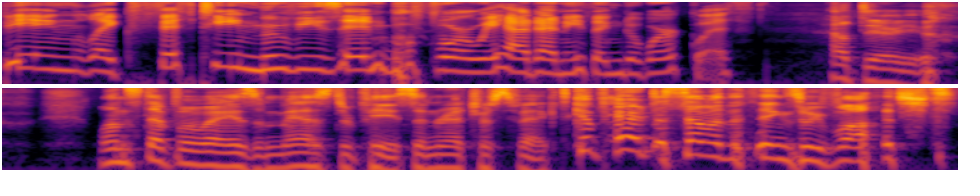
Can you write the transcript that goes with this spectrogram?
being like 15 movies in before we had anything to work with. How dare you? One Step Away is a masterpiece in retrospect compared to some of the things we've watched.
